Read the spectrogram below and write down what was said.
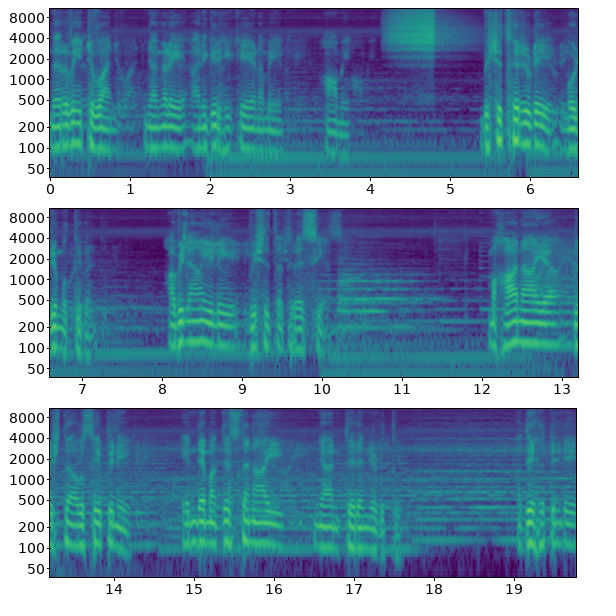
നിറവേറ്റുവാൻ ഞങ്ങളെ അനുഗ്രഹിക്കണമേ. ആമേ വിശുദ്ധരുടെ മൊഴിമുത്തുകൾ. അവിലായിലെ വിശുദ്ധ ത്രസ്യ. മഹാനായ വിശുദ്ധ ഔസേപ്പിനെ എന്റെ മധ്യസ്ഥനായി ഞാൻ തിരഞ്ഞെടുത്തു. അദ്ദേഹത്തിന്റെ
